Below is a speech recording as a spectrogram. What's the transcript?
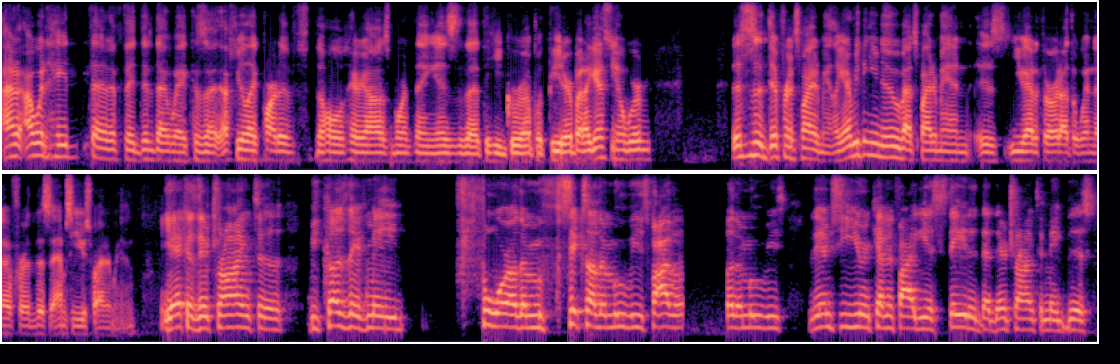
I, I would hate that if they did it that way because I, I feel like part of the whole Harry Osborn thing is that he grew up with Peter. But I guess you know we're this is a different Spider-Man. Like everything you knew about Spider-Man is you got to throw it out the window for this MCU Spider-Man. Yeah, because they're trying to because they've made four other, six other movies, five other movies. The MCU and Kevin Feige has stated that they're trying to make this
